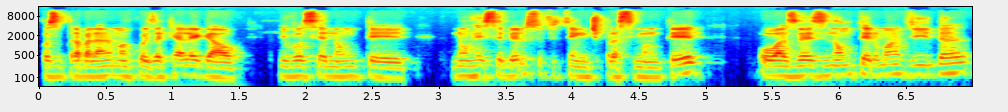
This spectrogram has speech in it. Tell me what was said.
Você trabalhar numa coisa que é legal e você não ter, não receber o suficiente para se manter, ou às vezes não ter uma vida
